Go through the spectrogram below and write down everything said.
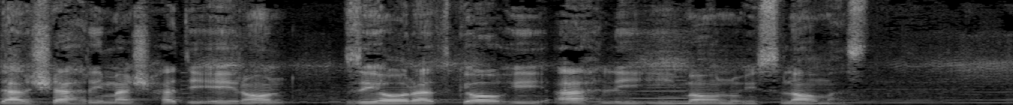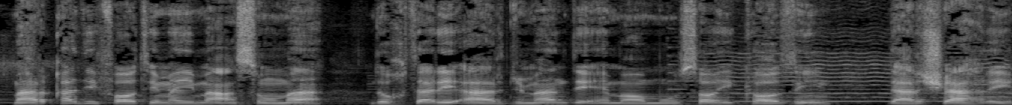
در شهر مشهد ایران زیارتگاه اهل ایمان و اسلام است. مرقد فاطمه معصومه دختر ارجمند امام موسی کاظم در شهر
